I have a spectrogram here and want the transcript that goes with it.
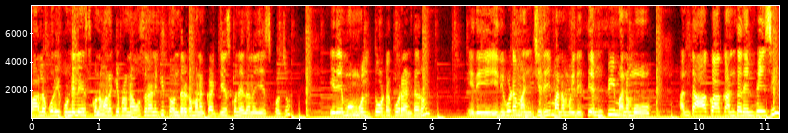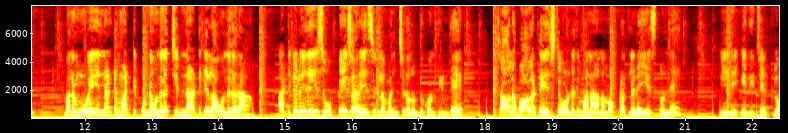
పాలకూర ఈ కుండీలు వేసుకున్న మనకి ఎప్పుడైనా అవసరానికి తొందరగా మనం కట్ చేసుకుని ఏదైనా చేసుకోవచ్చు. ఇదేమో తోటకూర అంటారు. ఇది ఇది కూడా మంచిది. మనము ఇది తెంపి మనము అంత ఆకు ఆకు అంతా తెంపేసి మనము ఏంటంటే మట్టి కుండ ఉంది కదా చిన్న అటికెలా ఉంది కదా అటికెలు ఇది వేసి ఉప్పు వేసి అది వేసి ఇట్లా మంచిగా రుద్దుకొని తింటే చాలా బాగా టేస్ట్గా ఉంటుంది. మా నాన్నమ్మ అప్పుడు అట్లనే చేస్తుండే. ఇది ఇది చెట్లు.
